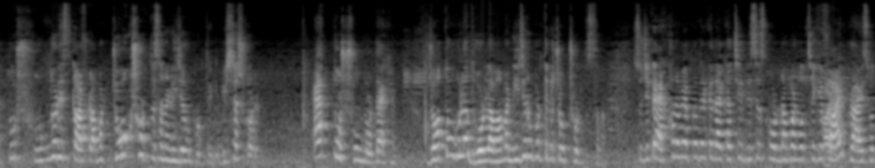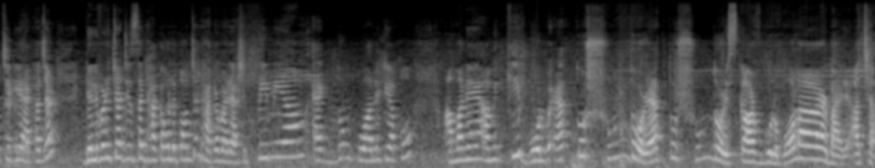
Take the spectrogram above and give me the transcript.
এত সুন্দর স্কার্ফটা আমার চোখ সরতেছে না নিজের উপর থেকে বিশ্বাস করেন। এত সুন্দর দেখেন যতগুলো ধরলাম আমার নিজের উপর থেকে চোখ ছড়তেছে না। সো যেটা এখন আমি আপনাদেরকে দেখাচ্ছি দিস ইজ কোড নাম্বার হচ্ছে গিয়ে ফাইভ প্রাইস হচ্ছে গিয়ে এক হাজার। ডেলিভারি চার্জ ইনসাইড ঢাকা হলে পঞ্চাশ ঢাকার বাইরে আসে। প্রিমিয়াম একদম কোয়ালিটি আপু। মানে আমি কি বলব এত সুন্দর এত সুন্দর স্কার্ফগুলো বলার বাইরে। আচ্ছা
